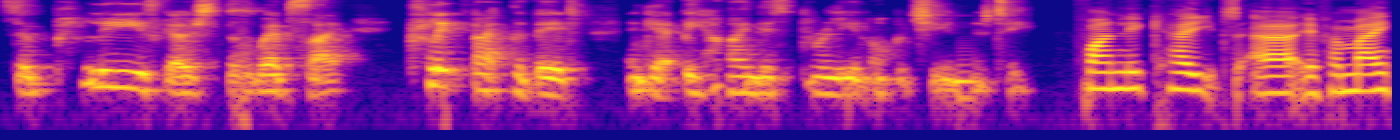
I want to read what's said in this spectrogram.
So please go to the website, click back the bid, and get behind this brilliant opportunity. Finally, Kate, uh, if I may,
